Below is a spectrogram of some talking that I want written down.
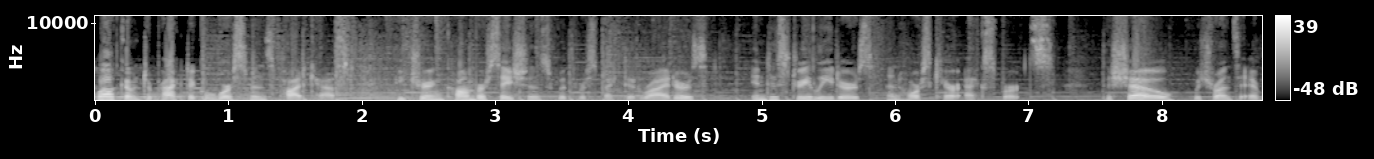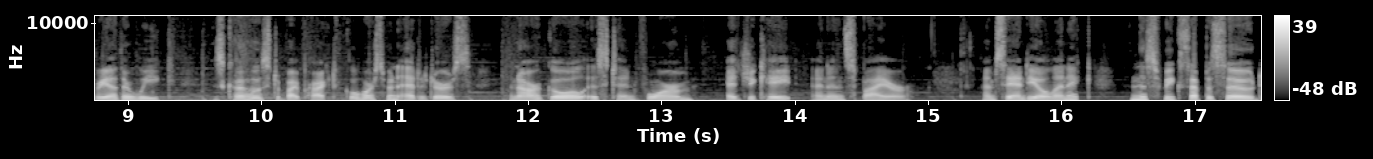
Welcome to Practical Horseman's podcast, featuring conversations with respected riders, industry leaders, and horse care experts. The show, which runs every other week, is co hosted by Practical Horseman editors, and our goal is to inform, educate, and inspire. I'm Sandy Oliynyk, and this week's episode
